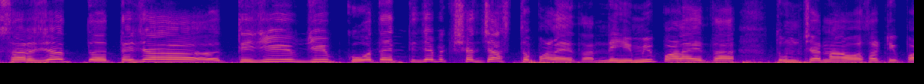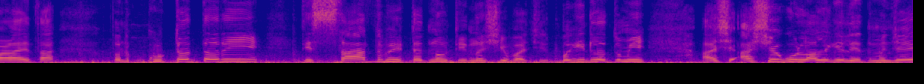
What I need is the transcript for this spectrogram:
सर्जात त्याच्या त्याची जी कुवत आहे त्याच्यापेक्षा जास्त पळायचा. नेहमी पळायचा तुमच्या नावासाठी पळायचा. पण कुठंतरी ती साथ भेटत नव्हती नशिबाची. बघितलं तुम्ही असे असे गुलाल गेलेत. म्हणजे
